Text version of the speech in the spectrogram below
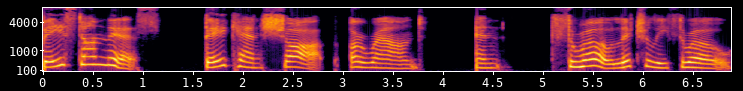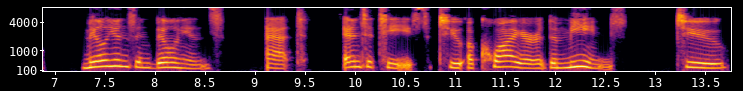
based on this, they can shop around and throw, literally throw millions and billions at entities to acquire the means to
